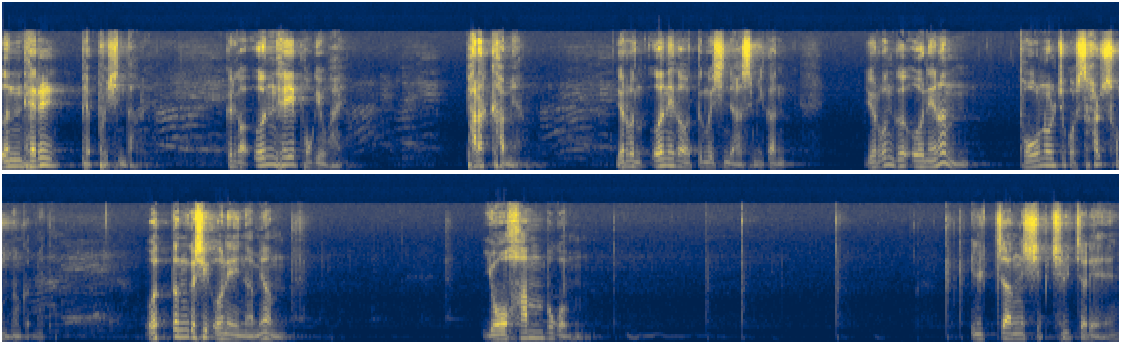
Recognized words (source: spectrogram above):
은혜를 베푸신다 그래요. 그러니까 은혜의 복이 와요. 바라크하면 여러분 은혜가 어떤 것인지 아십니까? 여러분 그 은혜는 돈을 주고 살 수 없는 겁니다. 어떤 것이 은혜냐면 요한복음 1장 17절에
